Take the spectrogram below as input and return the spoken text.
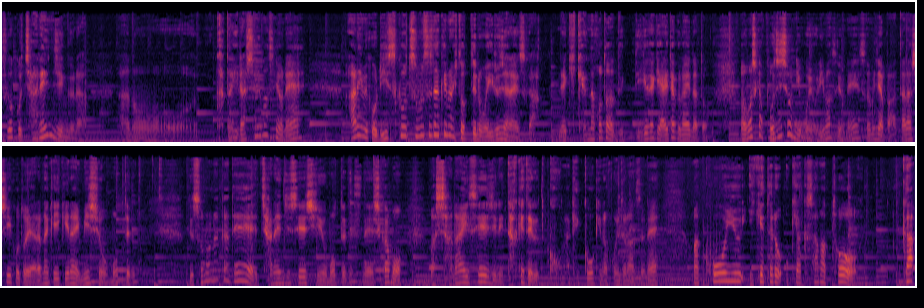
すごくチャレンジングな、あの方いらっしゃいますよね。ある意味こうリスクを潰すだけの人っていうのもいるじゃないですか。ね、危険なことはできるだけやりたくないんだと。まあ、もしくはポジションにもよりますよね。そういう意味でやっぱ新しいことをやらなきゃいけないミッションを持ってると。でその中でチャレンジ精神を持ってですねしかも、まあ、社内政治に長けてるここが結構大きなポイントなんですよね。まあ、こういうイケてるお客様とが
